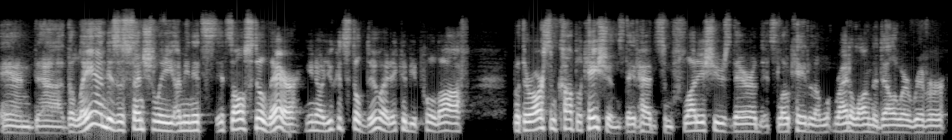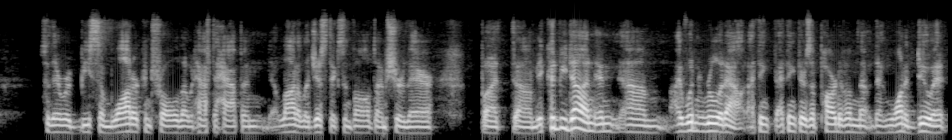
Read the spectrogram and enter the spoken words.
And uh, the land is essentially, I mean, it's it's all still there. You know, you could still do it; it could be pulled off, but there are some complications. They've had some flood issues there. It's located right along the Delaware River. So there would be some water control that would have to happen. A lot of logistics involved, I'm sure there, but um, it could be done, and um, I wouldn't rule it out. I think I think there's a part of them that, that want to do it,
